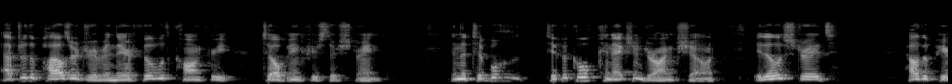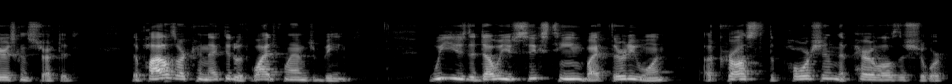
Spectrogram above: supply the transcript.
After the piles are driven they are filled with concrete to help increase their strength. In the typical, typical connection drawing shown, it illustrates how the pier is constructed. The piles are connected with wide flange beams. We used a W16 by 31 across the portion that parallels the shore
